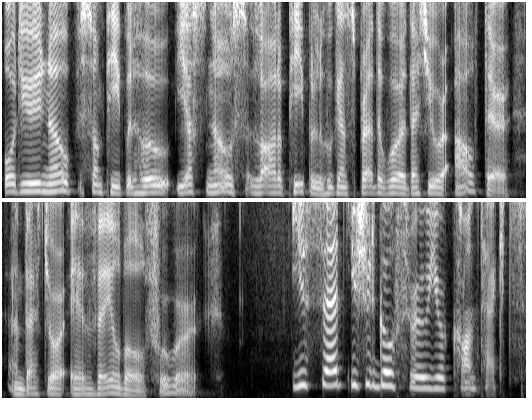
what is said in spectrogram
Or do you know some people who just knows a lot of people who can spread the word that you are out there and that you are available for work? you said you should go through your contacts.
